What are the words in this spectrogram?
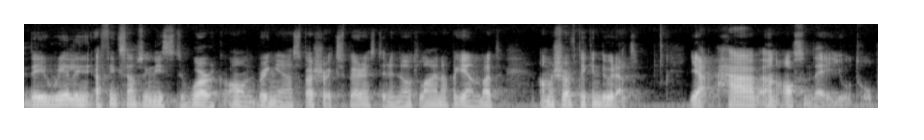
they really I think Samsung needs to work on bringing a special experience to the Note lineup again, but I'm not sure if they can do that. Yeah, have an awesome day, YouTube.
